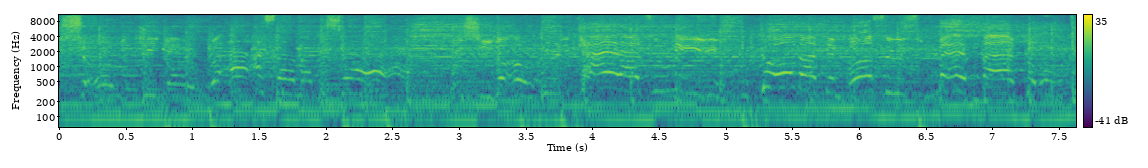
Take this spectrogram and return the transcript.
賞味期限は朝までさ。後ろを振り返らずにここまでも進めば Go to hell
